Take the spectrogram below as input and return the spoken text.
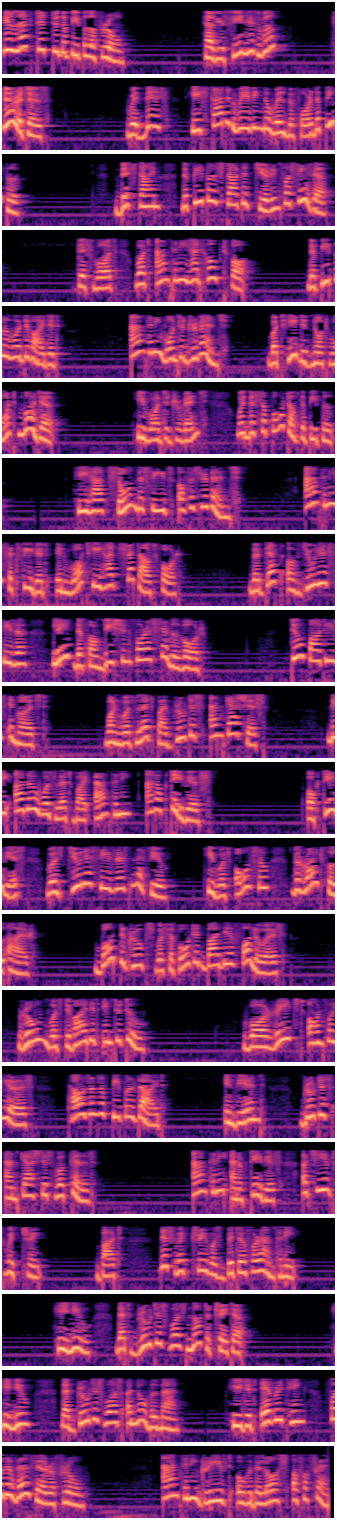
He left it to the people of Rome. Have you seen his will? Here it is. With this, he started waving the will before the people. This time, the people started cheering for Caesar. This was what Antony had hoped for. The people were divided. Antony wanted revenge, but he did not want murder. He wanted revenge with the support of the people. He had sown the seeds of his revenge. Antony succeeded in what he had set out for. The death of Julius Caesar laid the foundation for a civil war. Two parties emerged. One was led by Brutus and Cassius. The other was led by Antony and Octavius. Octavius was Julius Caesar's nephew. He was also the rightful heir. Both the groups were supported by their followers. Rome was divided into two. War raged on for years. Thousands of people died. In the end, Brutus and Cassius were killed. Antony and Octavius achieved victory. But this victory was bitter for Antony. He knew that Brutus was not a traitor. He knew that Brutus was a noble man. He did everything for the welfare of Rome. Antony grieved over the loss of a friend.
